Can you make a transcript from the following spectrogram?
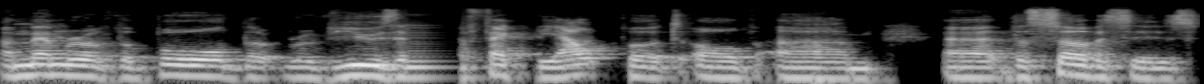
a member of the board that reviews and affect the output of um, uh, the services.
